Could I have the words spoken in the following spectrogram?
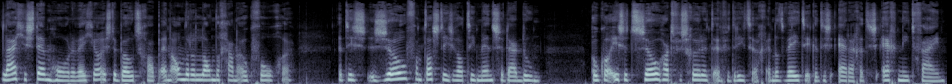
Laat je stem horen, weet je wel, is de boodschap. En andere landen gaan ook volgen. Het is zo fantastisch wat die mensen daar doen. Ook al is het zo hartverscheurend en verdrietig. En dat weet ik, het is erg. Het is echt niet fijn.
